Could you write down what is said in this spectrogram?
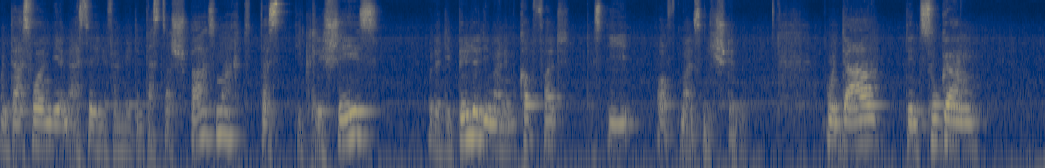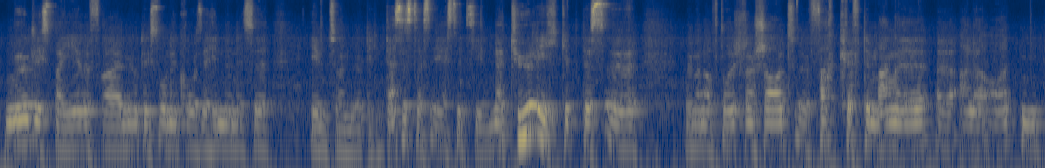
Und das wollen wir in erster Linie vermitteln, dass das Spaß macht, dass die Klischees oder die Bilder, die man im Kopf hat, dass die oftmals nicht stimmen. Und da den Zugang möglichst barrierefrei, möglichst ohne große Hindernisse eben zu ermöglichen. Das ist das erste Ziel. Natürlich gibt es, äh, wenn man auf Deutschland schaut, äh, Fachkräftemangel äh, aller Orten.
